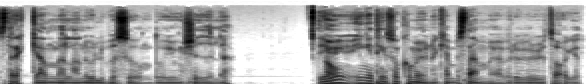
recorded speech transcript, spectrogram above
sträckan mellan Ulvesund och Ljungskile. Det är Ja. ju ingenting som kommunen kan bestämma över överhuvudtaget.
